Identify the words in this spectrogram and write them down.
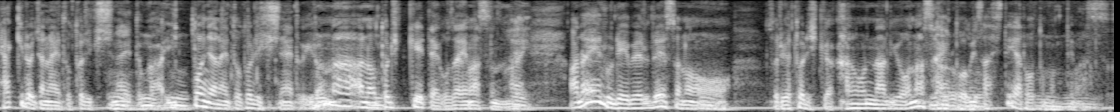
100キロじゃないと取引しないとか、1トンじゃないと取引しないとか、いろんなあの取引形態ございますので、あらゆるレベルでその、それが取引が可能になるようなサイトを目指してやろうと思っています。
